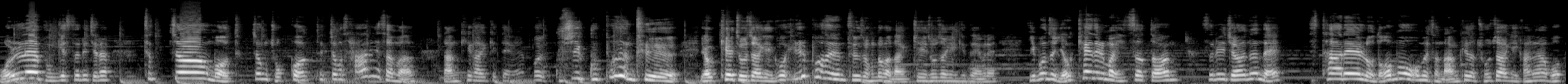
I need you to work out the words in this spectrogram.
원래 붕괴 시리즈는 특정 뭐 특정 조건, 특정 사안에서만 난캐가 있기 때문에 거의 99% 역해 조작이고 1% 정도가 난캐 조작이기 때문에 기본적으로 역해들만 있었던 시리즈였는데 스타레일로 넘어오면서 남캐도 조작이 가능하고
